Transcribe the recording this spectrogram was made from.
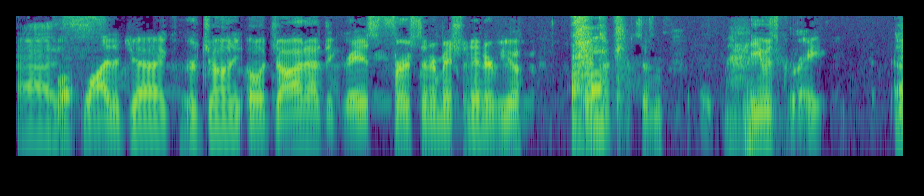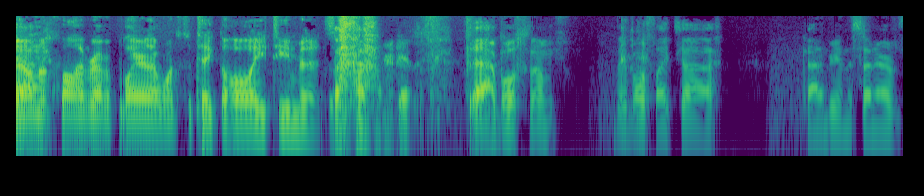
Uh, Well, why the Jag or Johnny? Oh, John had the greatest first intermission interview in Madison. He was great. I don't know if I'll ever have a player that wants to take the whole 18 minutes. yeah, both of them. They both like uh, kind of be in the center of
